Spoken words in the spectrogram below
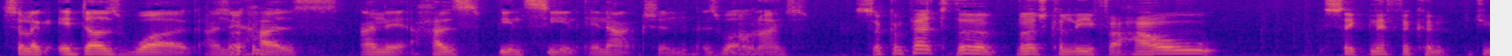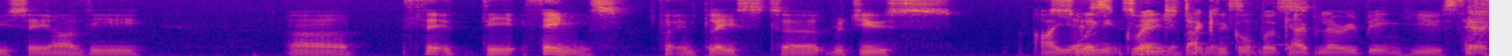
So like it does work and So it com- has and it has been seen in action as well. oh, nice. So compared to the Burj Khalifa, how significant would you say are the uh, th- the things put in place to reduce? Ah, yes. Swing swing Great makes technical vocabulary being used here.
